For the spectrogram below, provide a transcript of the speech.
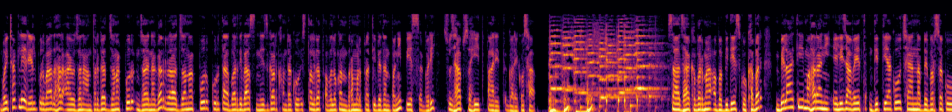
बैठकले रेल पूर्वाधार आयोजना अन्तर्गत जनकपुर जयनगर र जनकपुर कुर्ता बर्दिवास निजगढ़ खण्डको स्थलगत अवलोकन भ्रमण प्रतिवेदन पनि पेश गरी सुझाव सहित पारित गरेको छ। साझा खबरमा अब विदेशको खबर। बेलायती महारानी एलिजाबेथ द्वितीयको छयानब्बे वर्षको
